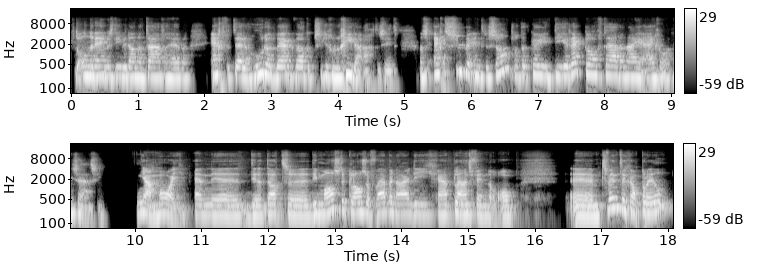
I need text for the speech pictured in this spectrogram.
de ondernemers die we dan aan tafel hebben, echt vertellen hoe dat werkt, welke psychologie daarachter zit. Dat is echt super interessant, want dat kun je direct doorvertalen naar je eigen organisatie. Ja, mooi. En uh, die, dat, uh, die masterclass of webinar die gaat plaatsvinden op um, 20 april.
